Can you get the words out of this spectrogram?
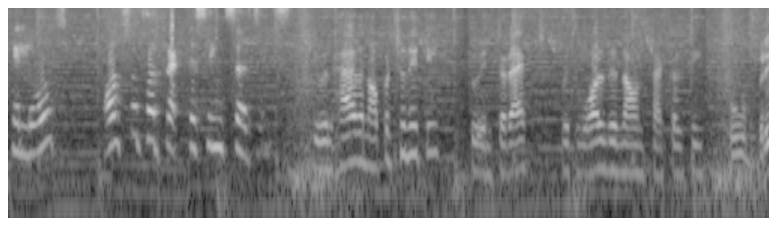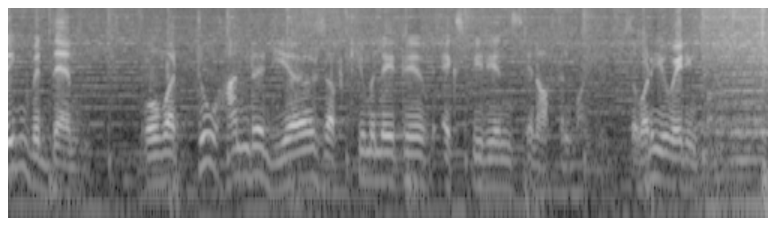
fellows, also for practicing surgeons. You will have an opportunity to interact with world-renowned faculty who bring with them over 200 years of cumulative experience in ophthalmology. So what are you waiting for?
